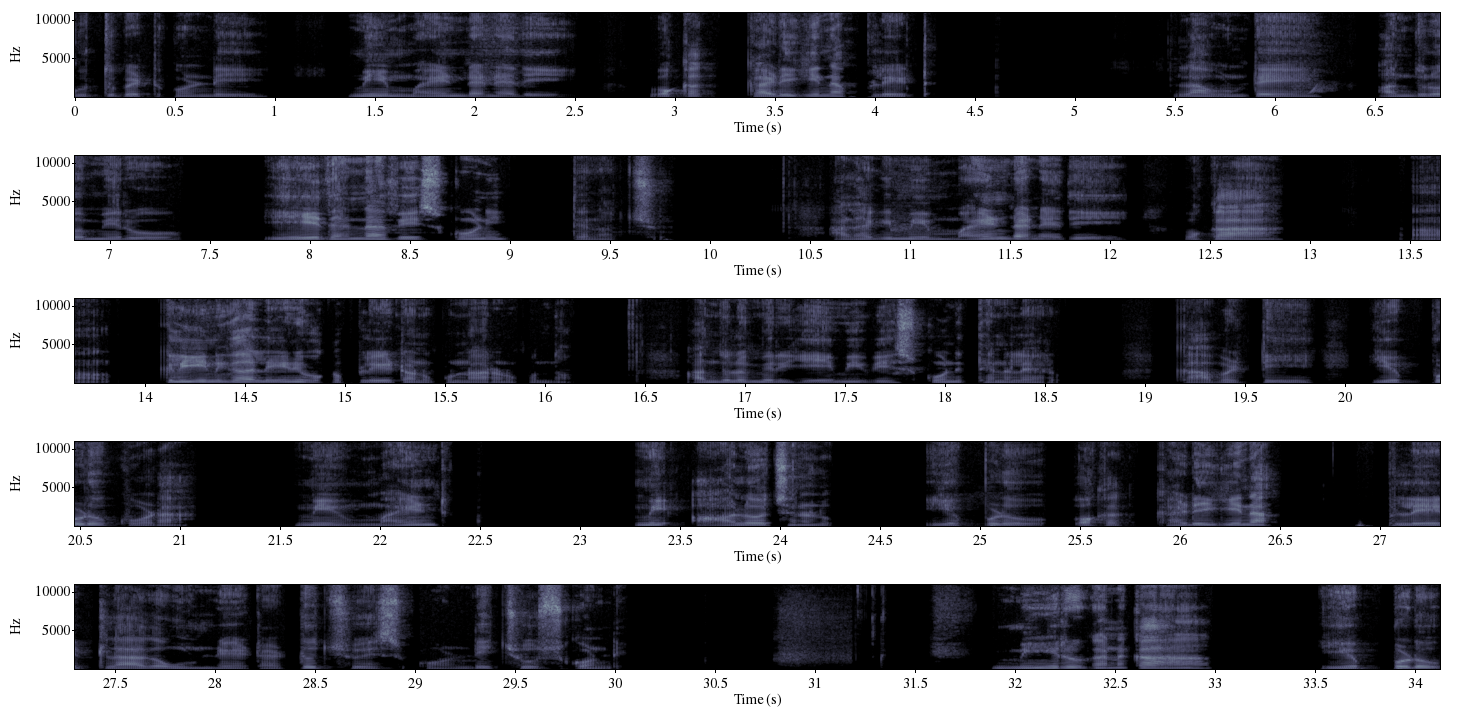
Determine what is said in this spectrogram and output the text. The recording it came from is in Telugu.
గుర్తుపెట్టుకోండి మీ మైండ్ అనేది ఒక కడిగిన ప్లేట్. లా ఉంటే అందులో మీరు ఏదైనా వేసుకొని తినొచ్చు. అలాగే మీ మైండ్ అనేది ఒక క్లీన్గా లేని ఒక ప్లేట్ అనుకున్నారు అనుకుందాం అందులో మీరు ఏమీ వేసుకొని తినలేరు. కాబట్టి ఎప్పుడు కూడా మీ మైండ్ మీ ఆలోచనలు ఎప్పుడు ఒక కడిగిన ప్లేట్ లాగా ఉండేటట్టు చూసుకోండి చూసుకోండి. మీరు గనక ఎప్పుడు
